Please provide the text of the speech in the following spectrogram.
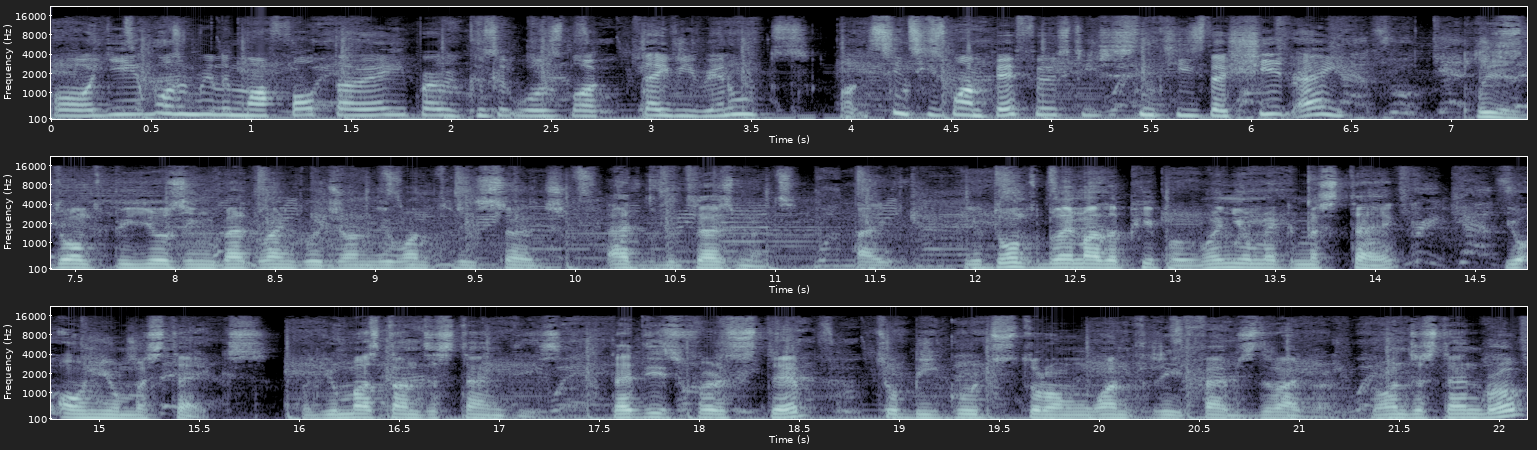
Oh yeah, it wasn't really my fault though, eh, bro? Because it was like Davy Reynolds. Like since he's won Bathurst, he just thinks he's the shit, eh? Please don't be using bad language on the 1 3 Serge advertisement. I, you don't blame other people. When you make a mistake, you own your mistakes. But you must understand this. That is first step to be good, strong 1 3 Fabs driver. You understand, bro?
